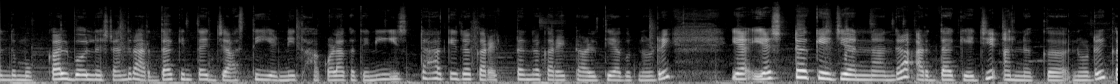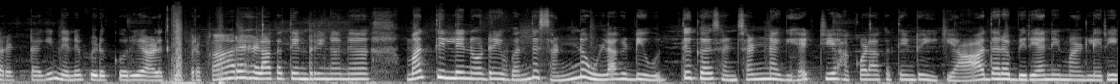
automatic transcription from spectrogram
ಒಂದು ಮುಕ್ಕಾಲು ಬೌಲ್ನಷ್ಟು ಅಂದ್ರೆ ಅರ್ಧಕ್ಕಿಂತ ಜಾಸ್ತಿ ಎಣ್ಣೆ ಹಾಕೊಳಕತ್ತೀನಿ. ಇಷ್ಟು ಹಾಕಿದ್ರೆ ಕರೆಕ್ಟ್ ಅಂದ್ರೆ ಕರೆಕ್ಟ್ ಅಳತಿ ಆಗುತ್ತೆ ನೋಡ್ರಿ. ಎಷ್ಟು ಕೆ ಜಿ ಅನ್ನ ಅಂದ್ರೆ ಅರ್ಧ ಕೆ ಜಿ ಅನ್ನಕ್ಕೆ. ನೋಡ್ರಿ, ಕರೆಕ್ಟಾಗಿ ನೆನಪಿಡ್ಕೋರಿ. ಅಳತಿ ಪ್ರಕಾರ ಹೇಳಾಕತ್ತೇನ್ರಿ ನಾನು. ಮತ್ತಿಲ್ಲೇ ನೋಡ್ರಿ, ಒಂದು ಸಣ್ಣ ಉಳ್ಳಾಗಡ್ಡಿ ಉದ್ದಕ್ಕೆ ಸಣ್ಣ ಸಣ್ಣಗೆ ಹೆಚ್ಚಿ ಹಾಕೊಳಾಕತ್ತೇನ್ರಿ. ಈಗ ಯಾವ್ದಾರ ಬಿರಿಯಾನಿ ಮಾಡಲಿರಿ.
